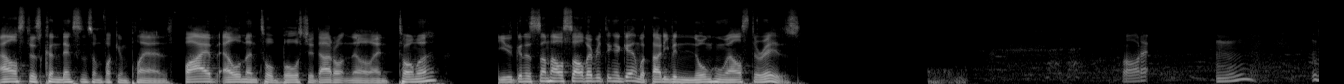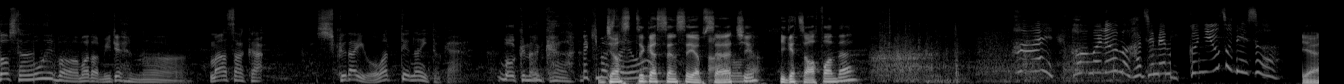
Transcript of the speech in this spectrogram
Aleister's condensing some fucking plans. Five elemental bullshit, I don't know. And Toma, he's gonna somehow solve everything again without even knowing who Aleister is. What? To get sensei upset at you? He gets off on that? Yeah.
